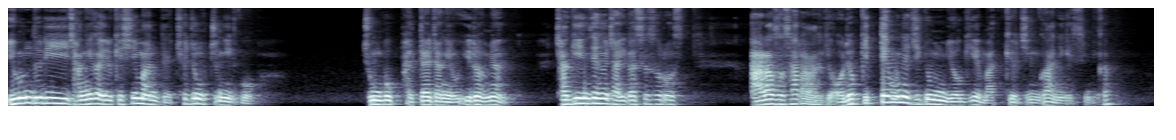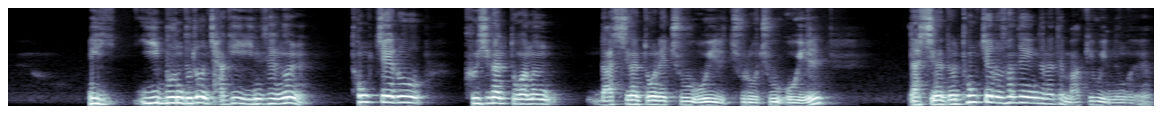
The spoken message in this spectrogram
이분들이 장애가 이렇게 심한데 체중증이고 중복 발달 장애고 이러면 자기 인생을 자기가 스스로 알아서 살아가기 어렵기 때문에 지금 여기에 맡겨진 거 아니겠습니까? 이, 이분들은 자기 인생을 통째로 그 시간 동안은 낮 시간 동안에 주 5일, 주로 주 5일, 낮 시간 동안 통째로 선생님들한테 맡기고 있는 거예요.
